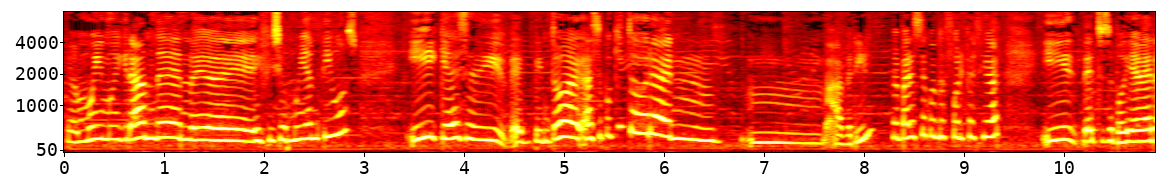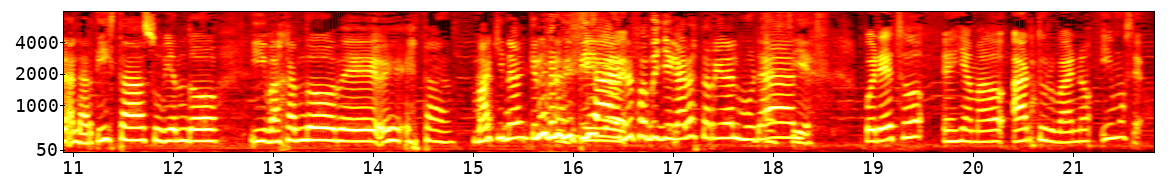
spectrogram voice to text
que es Muy, muy grande, en medio de edificios muy antiguos. Y que se eh, pintó hace poquito, ahora en mm, abril, me parece, cuando fue el festival. Y de hecho se podía ver al artista subiendo y bajando de eh, esta máquina que le permitía en el fondo llegar hasta arriba del mural. Así es. Por eso es llamado Arte Urbano y Museo.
